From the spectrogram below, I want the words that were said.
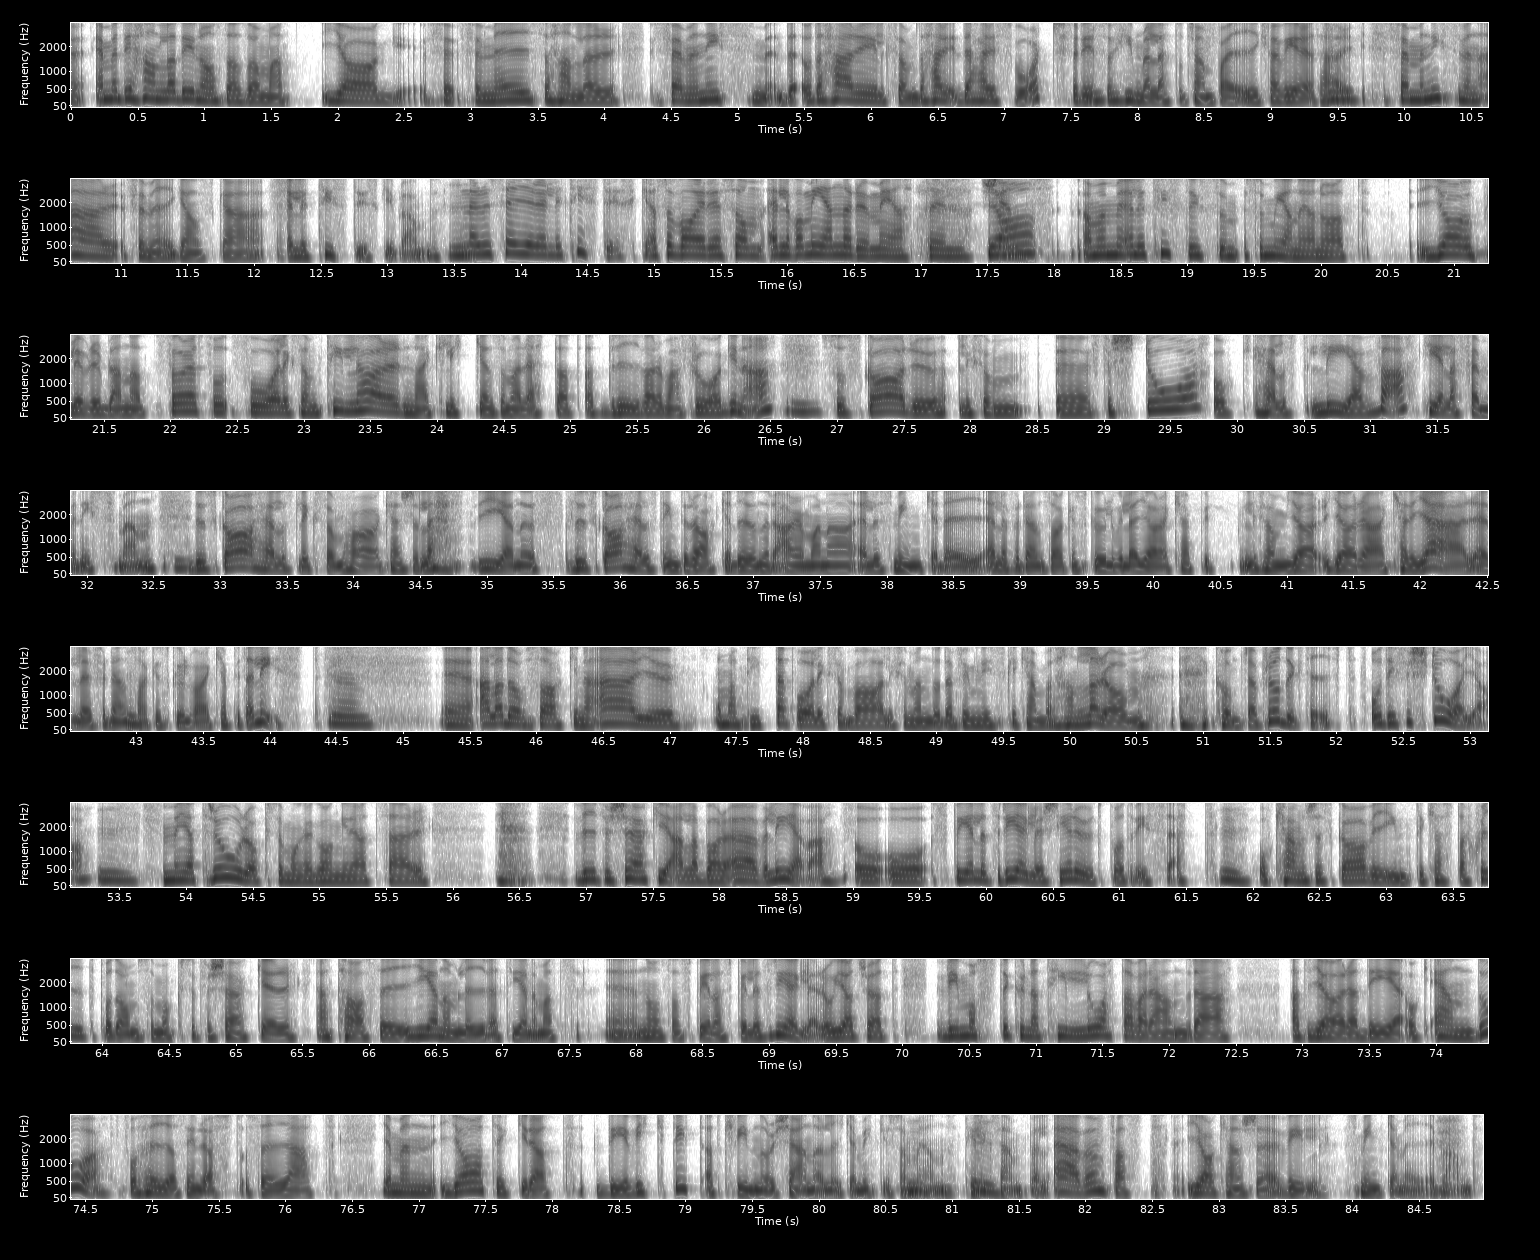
eh, men det handlade ju någonstans om att jag, för, för mig så handlar feminism, och det här är liksom, det här, det här är svårt för det är så himla lätt att trampa i klaveret här. Feminismen är för mig ganska elitistisk ibland. När du säger elitistisk, alltså vad är det som, eller vad menar du med att den känns... Ja, ja men med elitistisk så, så menar jag nog att jag upplever ibland att för att få, få liksom tillhöra den här klicken som har rätt att, att driva de här frågorna så ska du liksom, eh, förstå och helst leva hela feminismen. Du ska helst liksom ha kanske läst genus. Du ska helst inte raka dig under armarna eller sminka dig eller för den sakens skull vilja göra, kapi- liksom, gör, göra karriär eller för den sakens skull vara kapitalist. Mm. Eh, Alla de sakerna är ju, om man tittar på liksom vad liksom ändå den feministiska kampen handlar om, kontraproduktivt. Och det förstår jag. Men jag tror också många gånger att så här, vi försöker ju alla bara överleva och, och spelets regler ser ut på ett visst sätt. Och kanske ska vi inte kasta skit på dem som också försöker att ta sig igenom livet genom att eh, någonstans spela spelets regler. Och jag tror att vi måste kunna tillåta varandra att göra det och ändå få höja sin röst och säga att ja, men jag tycker att det är viktigt att kvinnor tjänar lika mycket som män till exempel. Även fast jag kanske vill sminka mig ibland.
